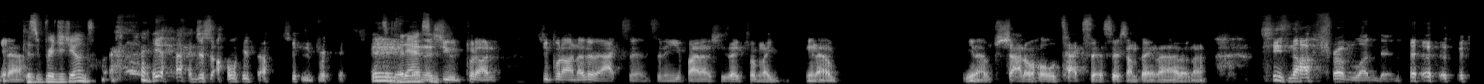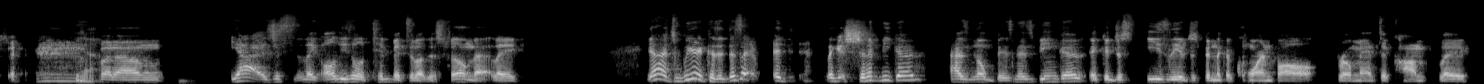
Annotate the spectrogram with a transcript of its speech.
you know? Because of bridget jones. Yeah i just always thought she was british. It's a good accent. and then she would put on she put on other accents, and then you find out she's like from like you know, you know, Shadow Hole, Texas, or something. I don't know. She's not from London, for sure. Yeah. But um, yeah, it's just like all these little tidbits about this film that like, yeah, it's weird because it doesn't it like it shouldn't be good. Has no business being good. It could just easily have just been like a cornball romantic com like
